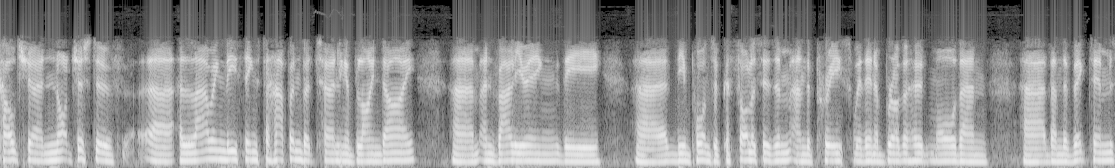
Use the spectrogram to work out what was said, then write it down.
culture, not just of uh, allowing these things to happen, but turning a blind eye um, and valuing the uh, the importance of Catholicism and the priests within a brotherhood more than uh, than the victims.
